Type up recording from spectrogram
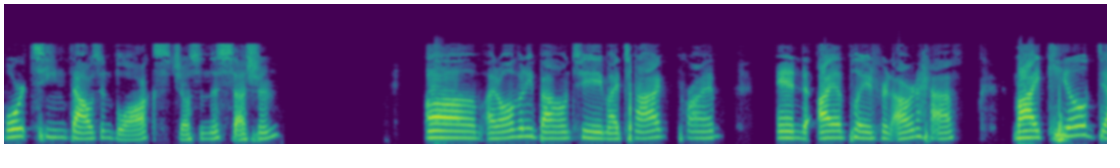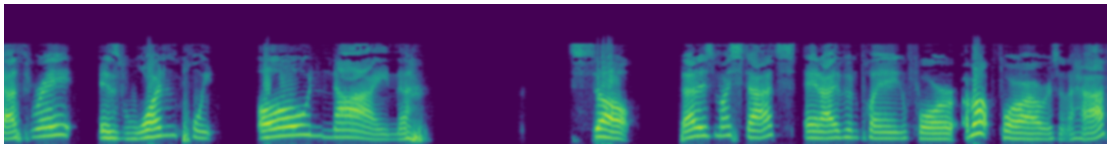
14,000 blocks just in this session. Um, I don't have any bounty. My tag prime, and I have played for an hour and a half. My kill death rate is 1.09. So, that is my stats, and I've been playing for about four hours and a half,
